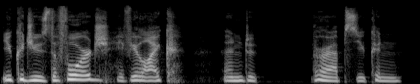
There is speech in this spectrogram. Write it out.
you could use the forge if you like, and perhaps you can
